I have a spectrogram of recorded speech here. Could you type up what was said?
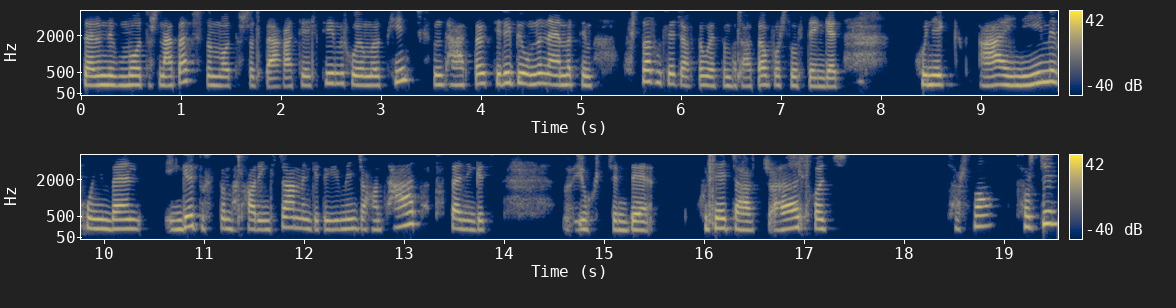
зарим нэг муу зурш надад ч гэсэн муу зуршил байгаа. Тэгэл тиймэрхүү юмуд хинт ч гэсэн таардаг. Тэрийг би өмнө нь амар тийм хурцаар хүлээж авдаг байсан бол одоо бүр сүултээ ингээд хүнийг аа энэ иймэр хүн юм байна. Ингээд өссөн болохоор ингэж байгаа юм гэдэг юм жоохон цаад утгатай ингэж юу гэчэндээ хүлээж авч ойлгож сурсан сурж ийн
